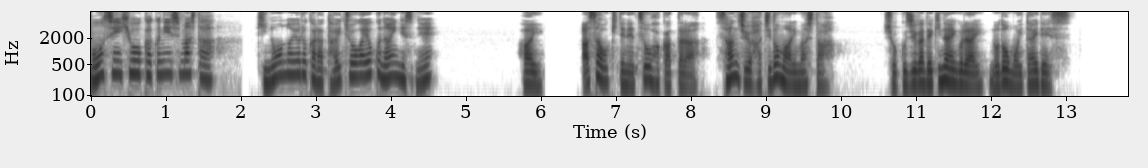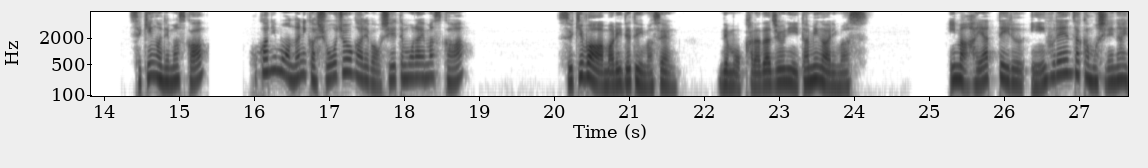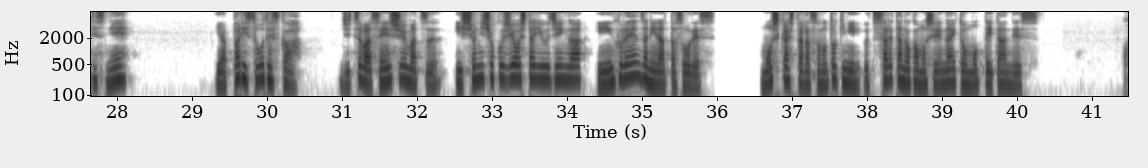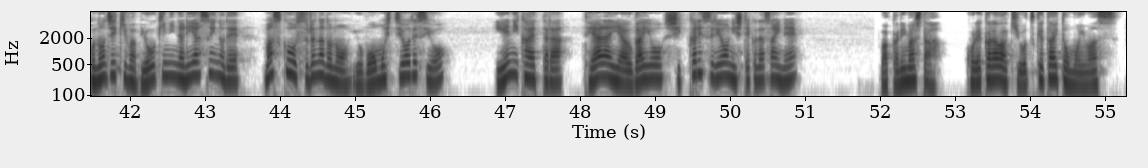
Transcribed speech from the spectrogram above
問診表を確認しました。昨日の夜から体調が良くないんですね。はい。朝起きて熱を測ったら38度もありました。食事ができないぐらい喉も痛いです。咳が出ますか？他にも何か症状があれば教えてもらえますか？咳はあまり出ていません。でも体中に痛みがあります。今流行っているインフルエンザかもしれないですね。やっぱりそうですか。実は先週末、一緒に食事をした友人がインフルエンザになったそうです。もしかしたらその時に移されたのかもしれないと思っていたんです。この時期は病気になりやすいので、マスクをするなどの予防も必要ですよ。家に帰ったら手洗いやうがいをしっかりするようにしてくださいね。わかりました。これからは気をつけたいと思います。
